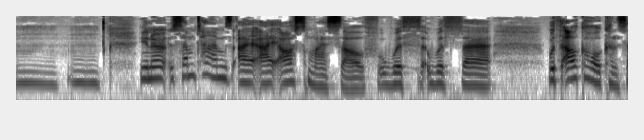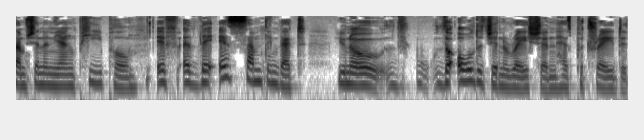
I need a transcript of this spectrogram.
Mm-hmm. You know, sometimes I, I ask myself with with uh, with alcohol consumption in young people, if uh, there is something that you know th- the older generation has portrayed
